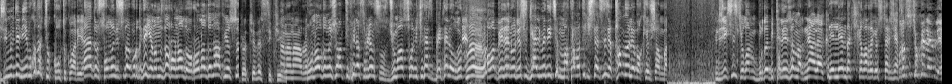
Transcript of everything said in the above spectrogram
Bizim evde niye bu kadar çok koltuk var ya? Ha dur sonuncusu da burada. Bir de yanımızda Ronaldo var. Ronaldo ne yapıyorsun? Götünü sikeyim. Anana avra. Ronaldo'nun şu an tipi nasıl biliyor musunuz? Cuma son iki ders beden olur. Ama beden hocası gelmediği için matematik işlersiniz ya tam öyle bakıyor şu an bak. Diyeceksiniz ki ulan burada bir televizyon var ne alaka? İlerleyen dakikalarda göstereceğim. Burası çok önemli.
